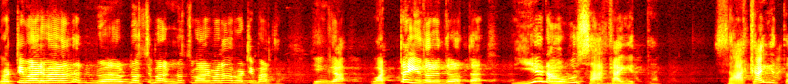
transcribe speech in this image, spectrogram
ರೊಟ್ಟಿ ಮಾಡಬೇಡ ಅಂದ್ರೆ ನುಚ್ಚು ಮಾಡಿ ನುಚ್ಚು ಮಾಡಬೇಡ ಅಂದ್ರೆ ರೊಟ್ಟಿ ಮಾಡ್ತೀನಿ. ಹಿಂಗೆ ಒಟ್ಟ ಇದರಿದ್ರತ್ತ ಏನು ಅವು ಸಾಕಾಗಿತ್ತ? ಸಾಕಾಗಿತ್ತ.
